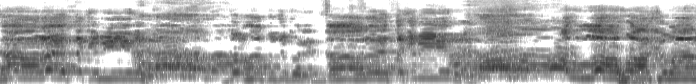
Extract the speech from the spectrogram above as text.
নারায় তকবীর। দু হাত উঁচু করে নারায় তকবীর। আল্লাহ আকবর।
